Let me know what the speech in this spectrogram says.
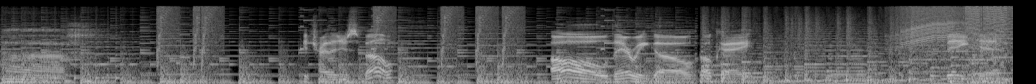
Uh, you try the new spell. Oh, there we go. Okay. Big hit.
